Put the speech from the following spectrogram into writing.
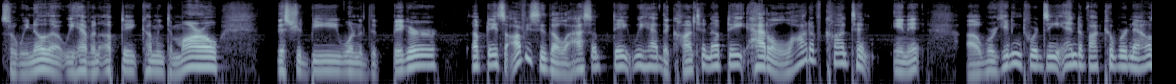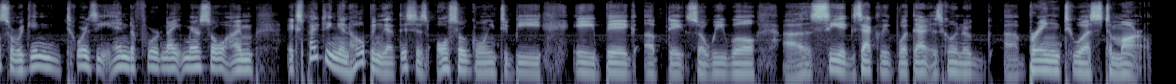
So we know that we have an update coming tomorrow. This should be one of the bigger updates. Obviously, the last update we had, the content update, had a lot of content in it. Uh, we're getting towards the end of October now, so we're getting towards the end of Fortnitemares. So I'm expecting and hoping that this is also going to be a big update. So we will uh, see exactly what that is going to uh, bring to us tomorrow.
